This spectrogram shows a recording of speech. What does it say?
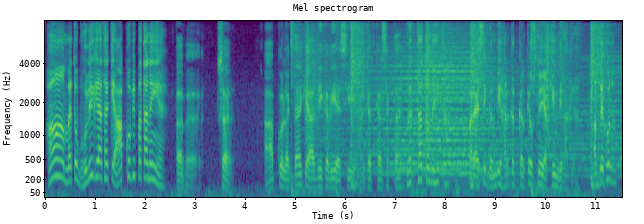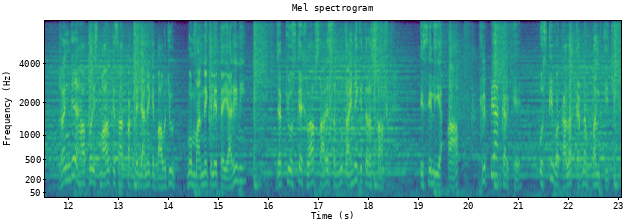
हाँ मैं तो भूल ही गया था कि आपको भी पता नहीं है। अब सर आपको लगता है कि आदि कभी ऐसी हरकत कर सकता है? लगता तो नहीं था पर ऐसी गंदी हरकत करके उसने यकीन दिला दिया। अब देखो ना रंगे हाथों इस माल के साथ पकड़े जाने के बावजूद वो मानने के लिए तैयार ही नहीं जबकि उसके खिलाफ सारे सबूत आईने की तरह साफ़ है। इसीलिए आप कृपया करके उसकी वकालत करना बंद कीजिए।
